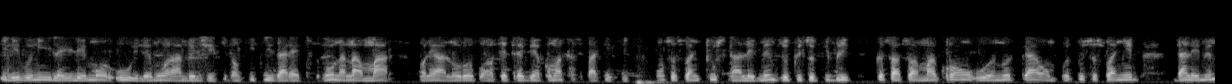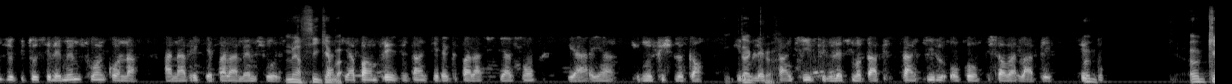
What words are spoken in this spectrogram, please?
il est venu, il est, il est mort où? Il est mort en Belgique. Donc ils arrêtent. Nous, on en a marre. On est en Europe, on sait très bien comment ça se passe ici. On se soigne tous dans les mêmes hôpitaux publics, que ce soit Macron ou un autre cas, on peut tous se soigner dans les mêmes hôpitaux, c'est les mêmes soins qu'on a. En Afrique, c'est pas la même chose. Merci, Kaba. qu'il n'y a pas un président qui règle pas la situation, il n'y a rien. Tu nous fiches le camp. Tu nous laisses tranquille, tu nous laisses notre Afrique tranquille, au qu'on puisse avoir la paix. Ok,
